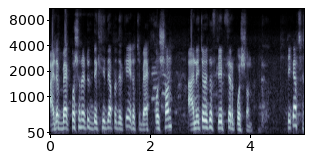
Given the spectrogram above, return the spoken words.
আর এটা ব্যাক পোর্শন একটু দেখিয়ে দিই আপনাদেরকে, এটা হচ্ছে ব্যাক পোর্শন আর নিচে রয়েছে স্লিপসের পোর্শন ঠিক আছে?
